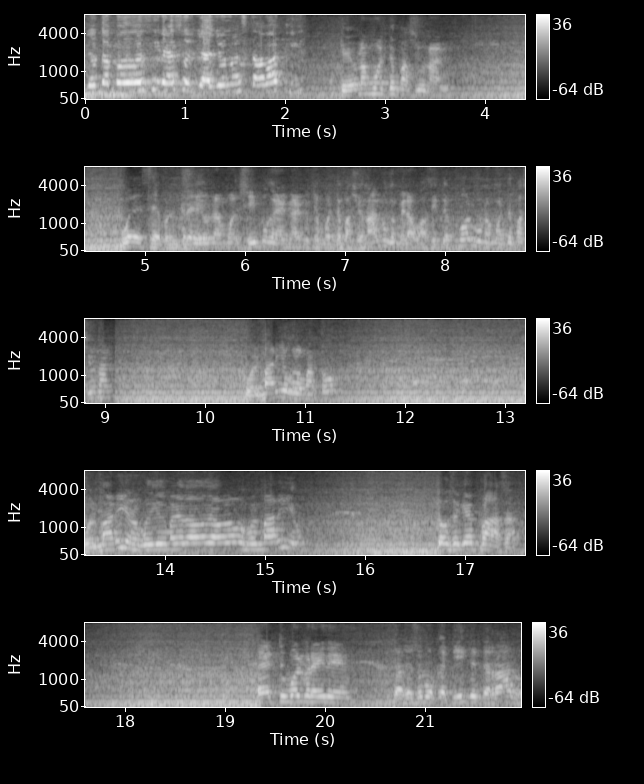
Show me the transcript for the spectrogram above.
yo te puedo decir eso, ya yo no estaba aquí. Que es una muerte pasional. Puede ser, pero entre Sí, una sí, porque hay, mucha muerte pasional, porque mira Juancito en polvo, una muerte pasional. Fue el marido que lo mató. Fue el marido, no puede decir que el marido hablamos, fue el marido. Entonces, ¿qué pasa? Él tuvo el break de, de hacer su boquetito y enterrarlo.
